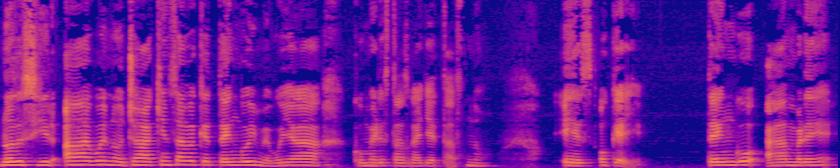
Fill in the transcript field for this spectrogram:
No decir, ah, bueno, ya, quién sabe qué tengo y me voy a comer estas galletas. No. Es, ok, tengo hambre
